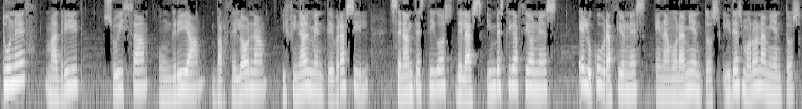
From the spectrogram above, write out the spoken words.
Túnez, Madrid, Suiza, Hungría, Barcelona y finalmente Brasil serán testigos de las investigaciones, elucubraciones, enamoramientos y desmoronamientos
